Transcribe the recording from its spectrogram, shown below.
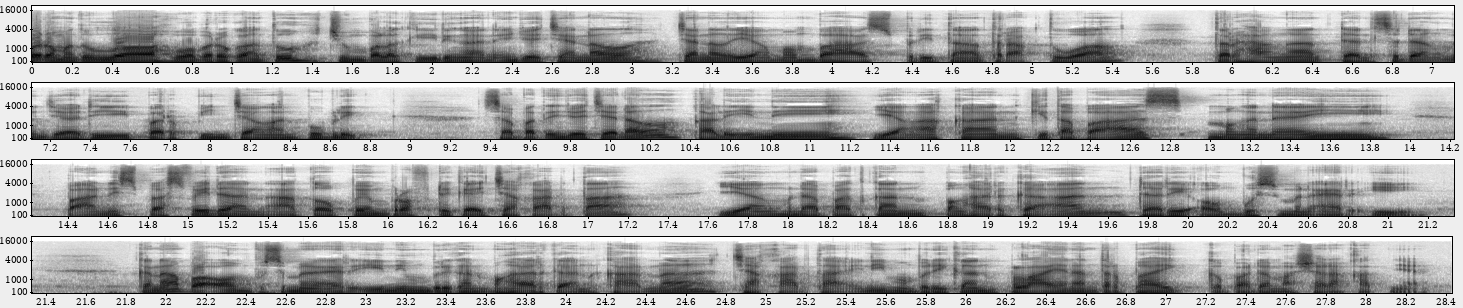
warahmatullahi wabarakatuh Jumpa lagi dengan Enjoy Channel Channel yang membahas berita teraktual Terhangat dan sedang menjadi perbincangan publik Sahabat Enjoy Channel Kali ini yang akan kita bahas Mengenai Pak Anies Baswedan Atau Pemprov DKI Jakarta Yang mendapatkan penghargaan dari Ombudsman RI Kenapa Ombudsman RI ini memberikan penghargaan? Karena Jakarta ini memberikan pelayanan terbaik kepada masyarakatnya.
